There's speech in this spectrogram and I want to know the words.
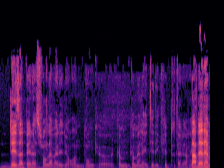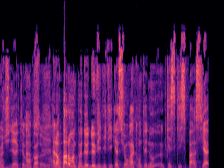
des appellations de la vallée du Rhône, donc euh, comme, comme elle a été décrite tout à l'heure. Par Bernard. Burchi directement. Absolument. Alors parlons un peu de, de vinification. Racontez-nous, qu'est-ce qui se passe? Il y a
